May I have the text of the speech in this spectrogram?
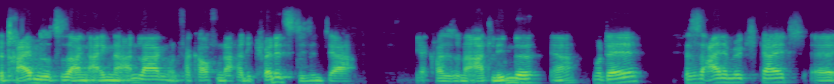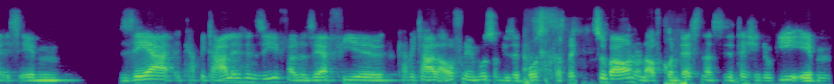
betreiben sozusagen eigene Anlagen und verkaufen nachher die Credits. Die sind ja, ja quasi so eine Art Linde-Modell. Ja, das ist eine Möglichkeit, äh, ist eben sehr kapitalintensiv, weil du sehr viel Kapital aufnehmen musst, um diese großen Fabriken zu bauen. Und aufgrund dessen, dass diese Technologie eben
